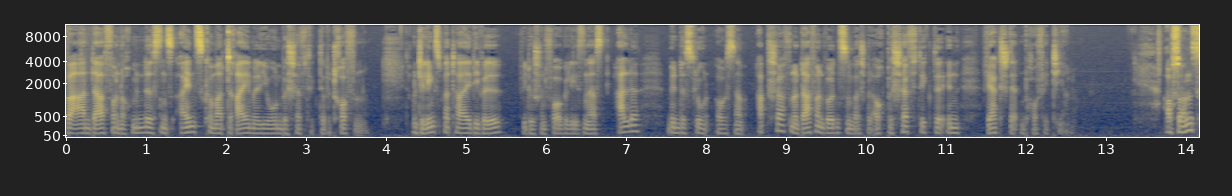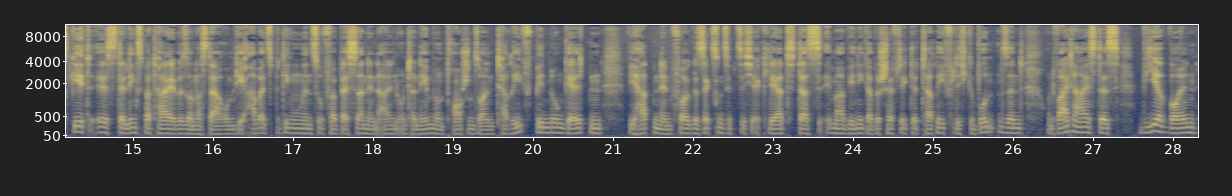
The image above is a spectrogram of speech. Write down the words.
waren davon noch mindestens 1,3 Millionen Beschäftigte betroffen. Und die Linkspartei, die will, wie du schon vorgelesen hast, alle Mindestlohnausnahmen abschaffen und davon würden zum Beispiel auch Beschäftigte in Werkstätten profitieren. Auch sonst geht es der Linkspartei besonders darum, die Arbeitsbedingungen zu verbessern. In allen Unternehmen und Branchen sollen Tarifbindung gelten. Wir hatten in Folge 76 erklärt, dass immer weniger Beschäftigte tariflich gebunden sind. Und weiter heißt es, wir wollen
